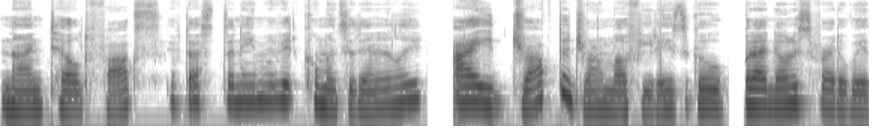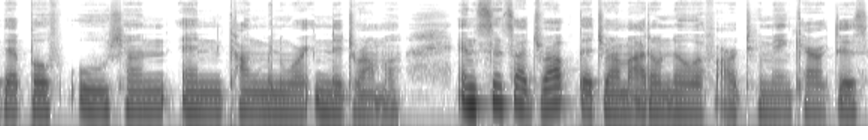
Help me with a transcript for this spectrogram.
Nine Tailed Fox, if that's the name of it, coincidentally. I dropped the drama a few days ago, but I noticed right away that both Woo Hyun and Kang Min were in the drama. And since I dropped the drama, I don't know if our two main characters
